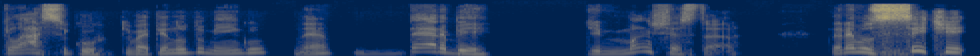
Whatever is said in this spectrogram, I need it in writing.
clássico que vai ter no domingo, né? Derby de Manchester. Teremos City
